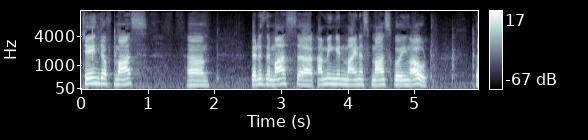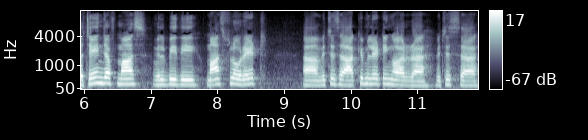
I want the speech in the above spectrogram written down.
change of mass um, that is the mass uh, coming in minus mass going out. The change of mass will be the mass flow rate uh, which is accumulating or uh, which is uh,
